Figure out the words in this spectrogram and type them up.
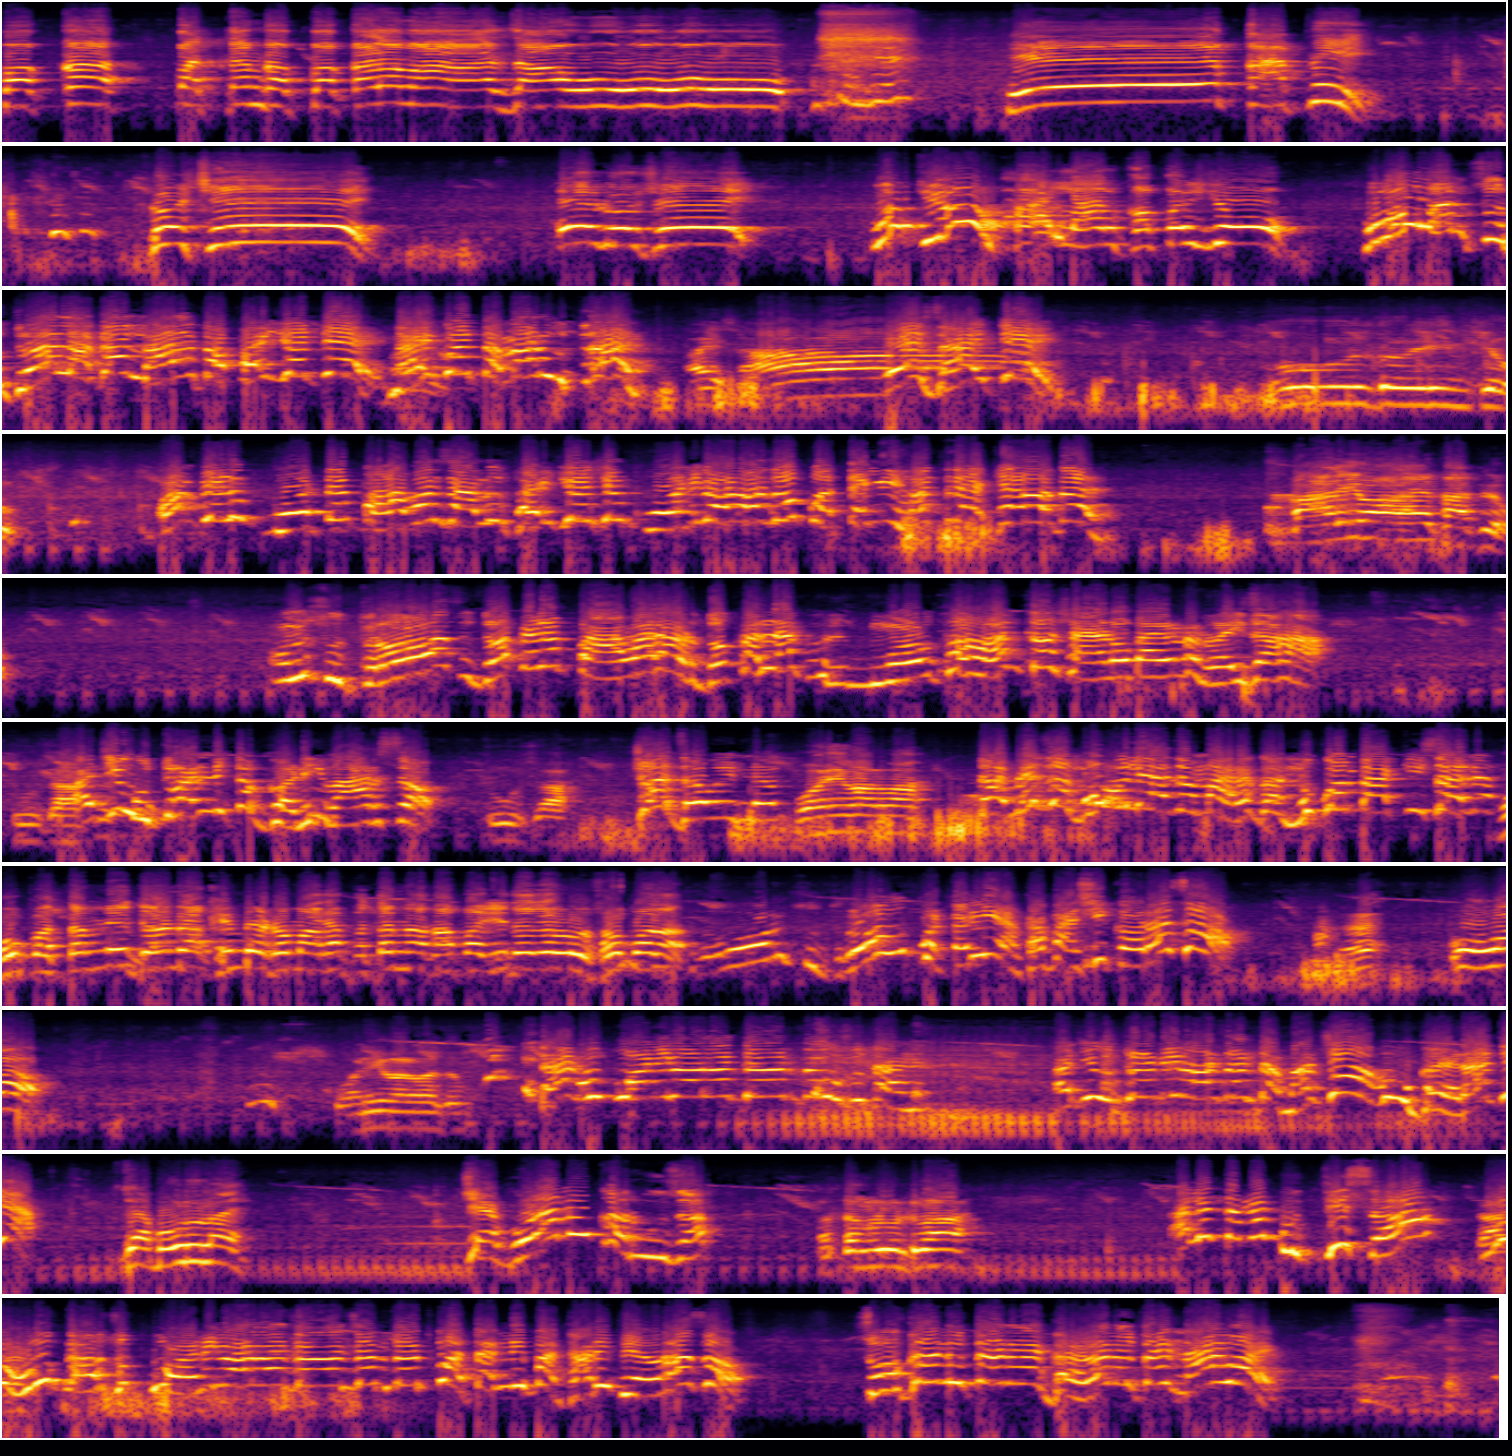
પક પતંગ પકડવા જાઉં. એ કાપી. ડોશી. એ ડોશી. હું થયું? આ લાલ કપાઈ ગયો. હું આમ સુધરા લાગા લાલ કપાઈ ગયો તે નહીં કોઈ તમારું ઉતરાણ. એ જાય તે ભૂલ દોડીમ ગયો આમ પેલું મોટે પાવર ચાલુ થઈ ગયો છે. ફોની વાળો જો પતંગી વગર કાળી કાપ્યો ઓમ સુધરો સુધરો પેલો પાવર અડધો કલાક મોડું થહન તો શાળો બાયરો રહી જા હા. તું જા. હજી ઉતરાણની તો ઘણી વાર છે. તું જા. ચો જાવ એમને. કોણી માં તમે તો મોહ લે તો મારા ઘરનું કોમ બાકી છે ને? હું પતંગની ધ્યાન રાખીને બેઠો મારા પતંગ ના કાપાશી તો ઓછો પડે. ઓમ સુધરો હું પટણી આંખા પાછી કરો છો? હે? ઓવા. કોણી માં તું તાર હું પોણી વારમાં તાર કહું છું તાને હજી ઉતરાણની વાર છે ને છો હું ઘેડા ત્યાં જે બોલું લાય. જે બોલાનું કરું છે? પતંગ લૂંટવા. અલે તમે બુદ્ધિ છ? હું કહું છું પોણી વાળવા જાવ છો તો પતંગની પથારી ફેરવો છો. છોકરાનું ઉતારવા ઘરનું ઉતાર ના હોય.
